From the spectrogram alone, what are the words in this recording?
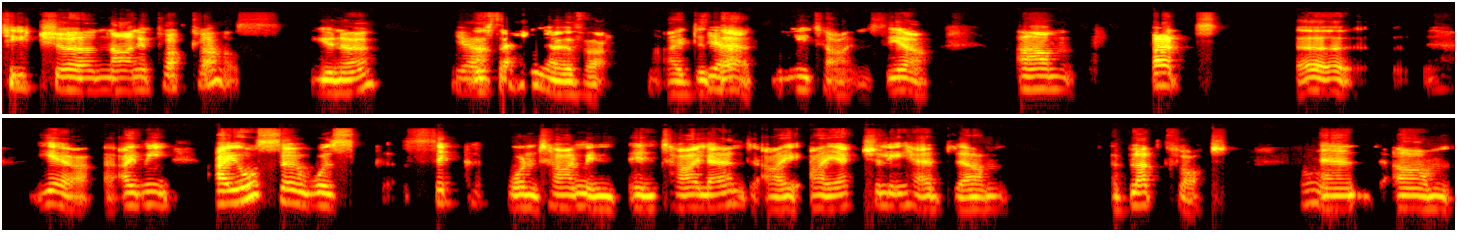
teach a nine o'clock class. You know, Yeah, was the hangover. I did yeah, that many times. Yeah. Um, but uh, yeah, I mean, I also was sick one time in in Thailand. I I actually had um, a blood clot, oh, and um,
